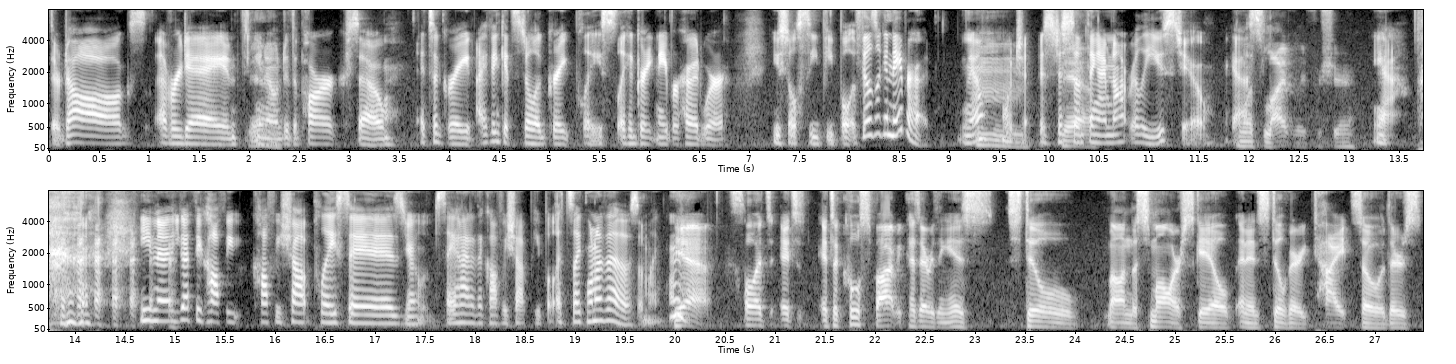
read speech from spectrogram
their dogs every day and, you know, Yeah. to the park. So it's a great, I think it's still a great place, like a great neighborhood where you still see people. It feels like a neighborhood, you know, Hmm. which is just Yeah. something I'm not really used to, I Well, guess. it's lively for sure. yeah. you know, you got the coffee coffee shop places. You know, say hi to the coffee shop people. It's like one of those. I'm like, mm. yeah. Well, it's it's it's a cool spot because everything is still on the smaller scale and it's still very tight. So there's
